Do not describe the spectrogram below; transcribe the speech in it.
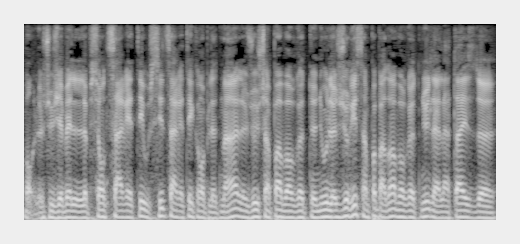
bon le juge avait l'option de s'arrêter aussi de s'arrêter complètement. Le juge semble pas avoir retenu le jury semble pas pardon avoir retenu la, thèse de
